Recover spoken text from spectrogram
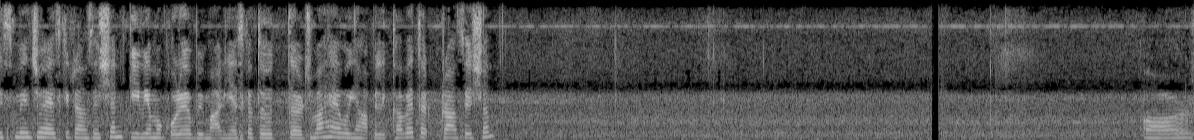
इसमें जो है इसकी ट्रांसलेशन कीड़े, मकोड़े और बीमारियाँ। इसका जो तर्जमा है, वो यहाँ पे लिखा हुआ है ट्रांसलेशन और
